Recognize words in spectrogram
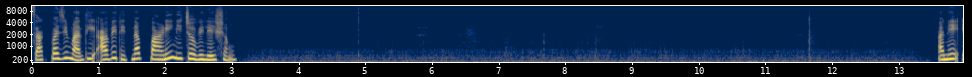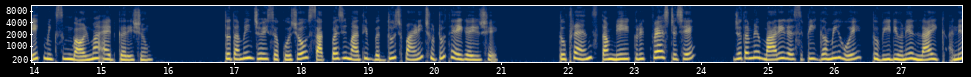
શાકભાજીમાંથી આવી રીતના પાણી નીચોવી લેશું. અને એક મિક્સિંગ બાઉલમાં એડ કરીશું. તો તમે જોઈ શકો છો, શાકભાજીમાંથી બધું જ પાણી છૂટું થઈ ગયું છે. તો ફ્રેન્ડ્સ, તમને એક રિક્વેસ્ટ છે. જો તમને મારી રેસિપી ગમી હોય તો વિડીયોને લાઇક અને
